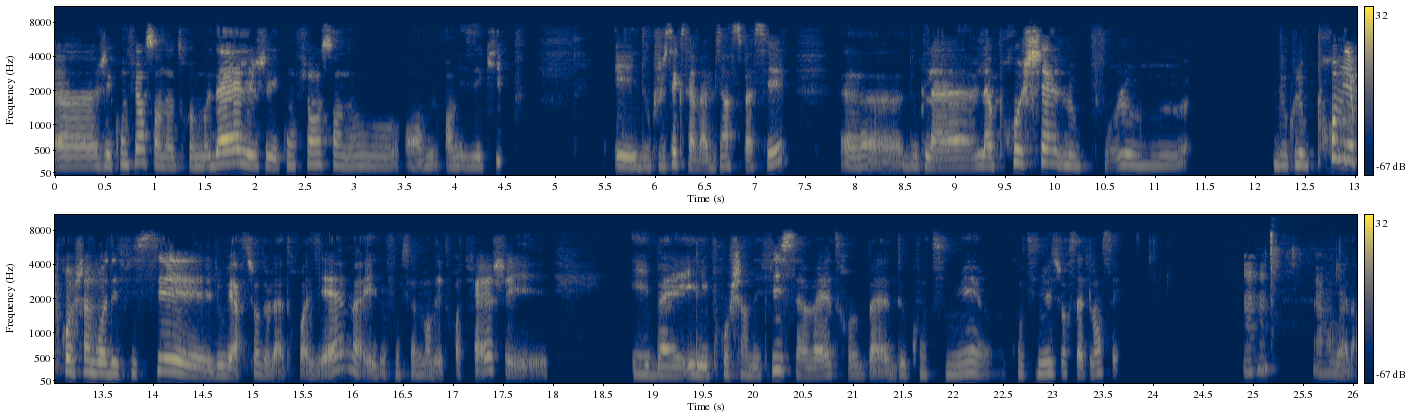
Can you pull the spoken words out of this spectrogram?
Euh, j'ai confiance en notre modèle et j'ai confiance en, nos, en, en, mes équipes. Et donc, je sais que ça va bien se passer. Euh, donc, la, la prochaine, le, le, donc, le premier prochain gros défi, c'est l'ouverture de la troisième et le fonctionnement des trois crèches. Et, et, bah, et les prochains défis, ça va être bah, de continuer, continuer sur cette lancée. Mmh voilà.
